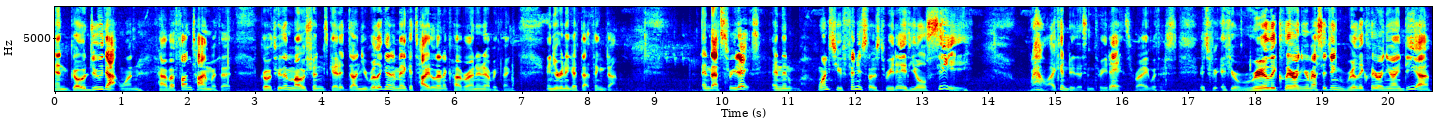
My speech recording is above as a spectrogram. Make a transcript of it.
And go do that one. Have a fun time with it. Go through the motions, get it done. You're really going to make a title and a cover and everything. And you're going to get that thing done. And that's three days. And then once you finish those three days, you'll see, wow, I can do this in three days, right? With this, it's, if you're really clear on your messaging, really clear on your idea,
